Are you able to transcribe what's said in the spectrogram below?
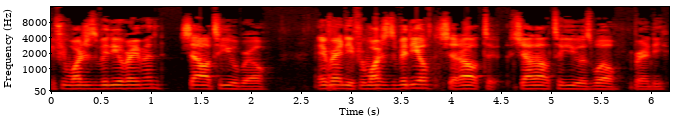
if you watch this video, Raymond, shout out to you, bro. Hey, Randy, if you watch this video, shout out to shout out to you as well, Randy.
